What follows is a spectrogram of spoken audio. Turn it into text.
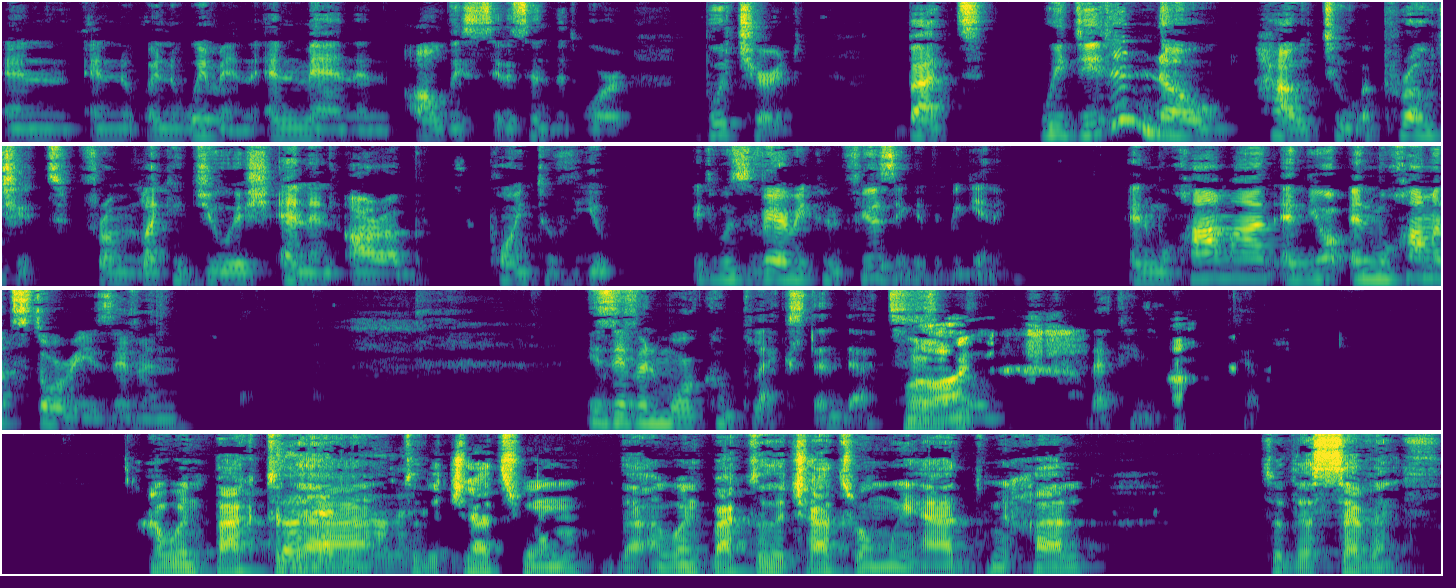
and and, and women and men and all these citizens that were butchered but we didn't know how to approach it from like a jewish and an arab point of view it was very confusing at the beginning and mohammad and your and mohammad's story is even is even more complex than that well so I, let him I went back to Go the ahead, to the chat room. The, I went back to the chat room. We had Michal to the seventh.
